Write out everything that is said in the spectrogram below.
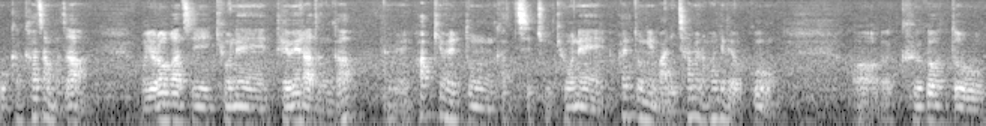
복학하자마자 뭐 여러 가지 교내 대회라든가 아니면 학기 활동 같이 좀 교내 활동에 많이 참여를 하게 되었고 어 그것도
